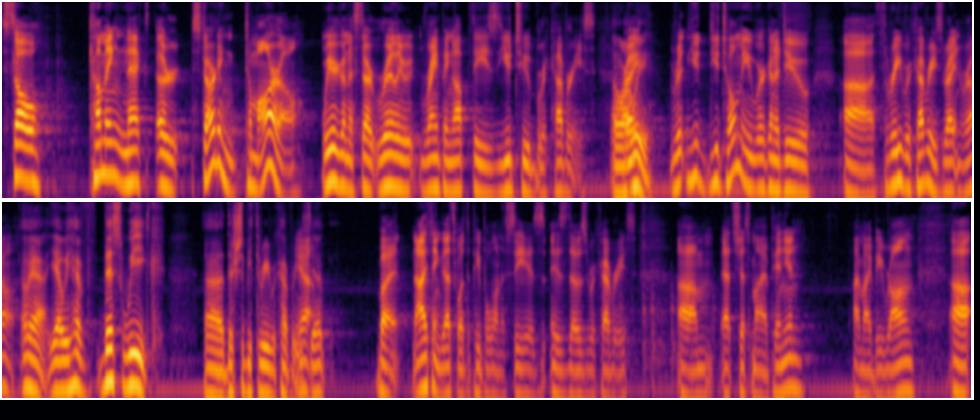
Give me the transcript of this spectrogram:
so coming next or starting tomorrow, we are going to start really ramping up these YouTube recoveries. Oh, are right? we? Re- You you told me we're going to do uh, three recoveries right in a row. Oh yeah, yeah. We have this week. Uh, there should be three recoveries. Yeah. Yep. But I think that's what the people want to see is is those recoveries. Um, that's just my opinion. I might be wrong. Uh,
